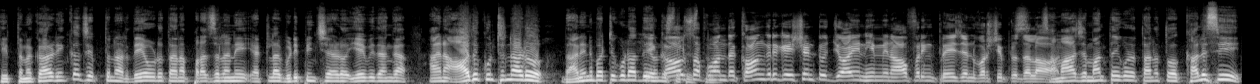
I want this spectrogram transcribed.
కీర్తనకారుడు ఇంకా చెప్తున్నాడు దేవుడు తన ప్రజలని ఎట్లా విడిపించాడో ఏ విధంగా ఆయన ఆదుకుంటున్నాడో దానిని బట్టి కూడా దేవుడు calls upon the congregation to join him in offering praise worship to the కూడా తనతో కలిసి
